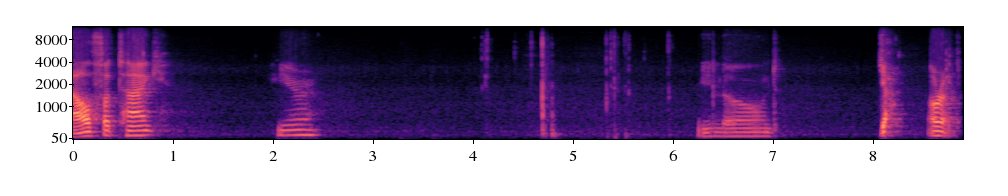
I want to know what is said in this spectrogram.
alpha tag here. Reload. Yeah, all right.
